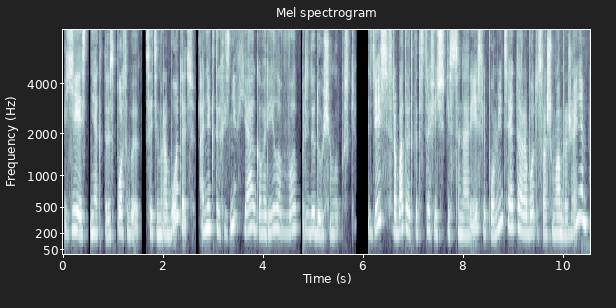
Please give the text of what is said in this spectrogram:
есть некоторые способы с этим работать, о некоторых из них я говорила в предыдущем выпуске. Здесь срабатывает катастрофический сценарий. Если помните, это работа с вашим воображением.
